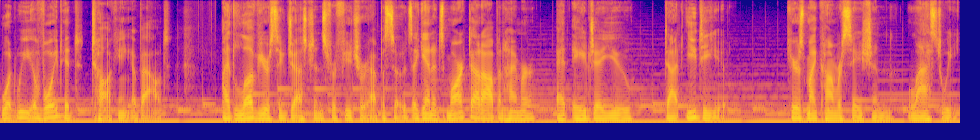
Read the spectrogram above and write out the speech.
what we avoided talking about. I'd love your suggestions for future episodes. Again, it's mark.oppenheimer at aju.edu. Here's my conversation last week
